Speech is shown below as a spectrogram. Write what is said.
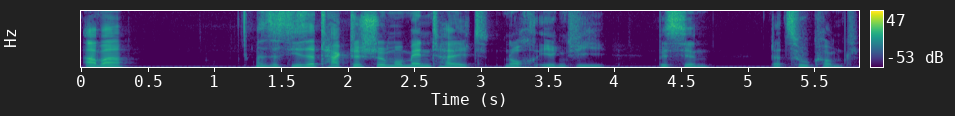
aber es ist dieser taktische Moment halt noch irgendwie ein bisschen dazukommt.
